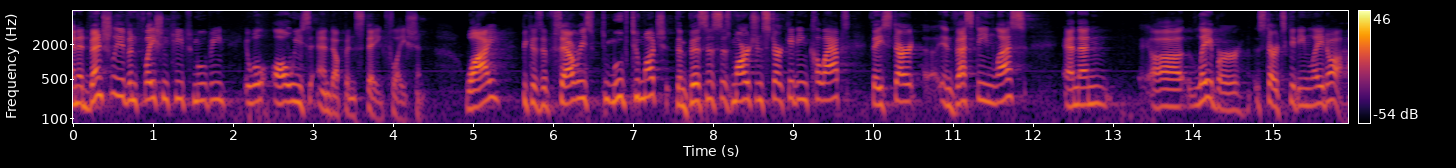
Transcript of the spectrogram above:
And eventually, if inflation keeps moving, it will always end up in stagflation. Why? Because if salaries move too much, then businesses' margins start getting collapsed. They start uh, investing less, and then uh, labor starts getting laid off.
